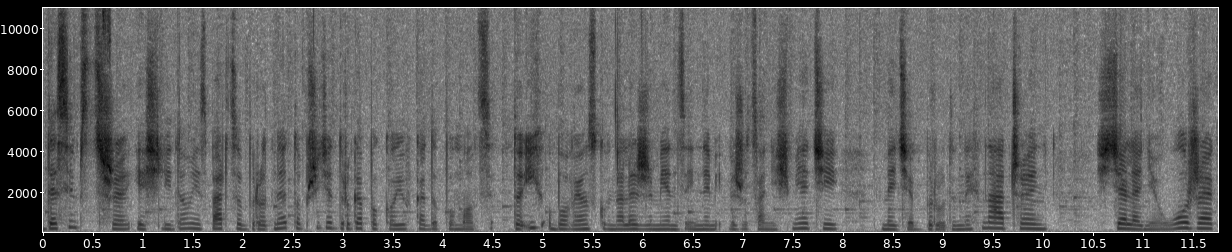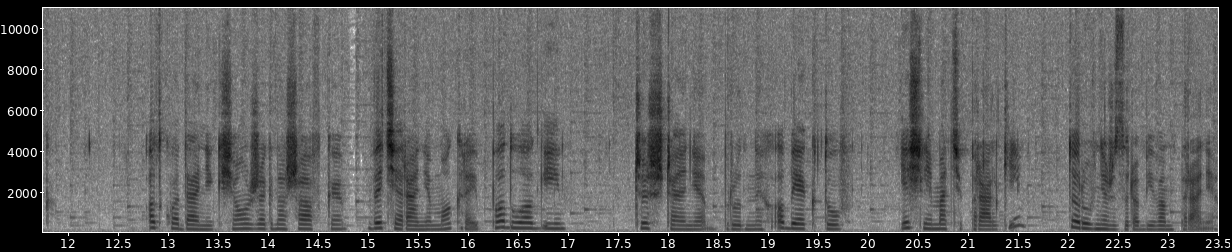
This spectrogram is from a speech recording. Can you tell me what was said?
W The Sims 3, jeśli dom jest bardzo brudny, to przyjdzie druga pokojówka do pomocy. Do ich obowiązków należy m.in. wyrzucanie śmieci, mycie brudnych naczyń, ścielenie łóżek, odkładanie książek na szafkę, wycieranie mokrej podłogi, czyszczenie brudnych obiektów. Jeśli macie pralki, to również zrobi Wam pranie.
